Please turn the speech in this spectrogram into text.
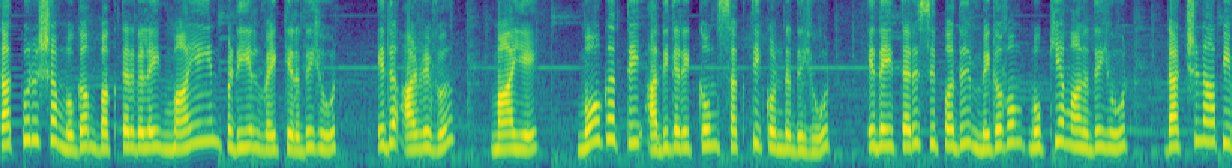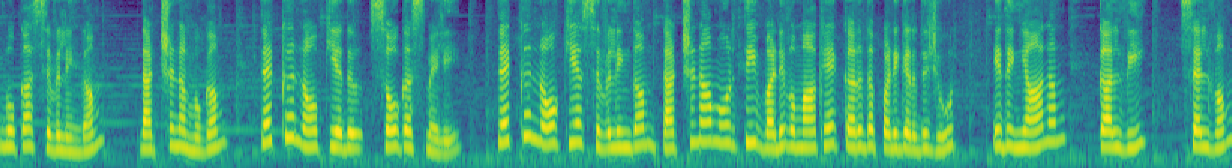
தத்புருஷ முகம் பக்தர்களை மாயையின் பிடியில் வைக்கிறது ஹூர். இது அழிவு மாயே மோகத்தை அதிகரிக்கும் சக்தி கொண்டது ஹூர். இதை தரிசிப்பது மிகவும் முக்கியமானது யூட் தட்சிணாபிமுக சிவலிங்கம் தட்சிண முகம் தெற்கு நோக்கியது சோகஸ்மெலி. தெற்கு நோக்கிய சிவலிங்கம் தட்சிணாமூர்த்தி வடிவமாக கருதப்படுகிறது யூட் இது ஞானம் கல்வி செல்வம்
